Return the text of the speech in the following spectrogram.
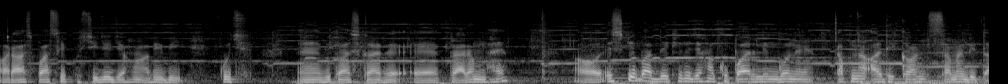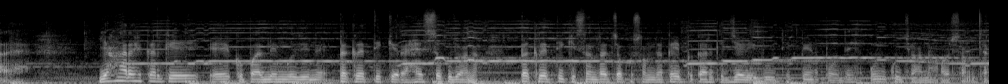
और आसपास की कुछ चीज़ें जहाँ अभी भी कुछ विकास कार्य प्रारंभ है। और इसके बाद देखेंगे जहाँ कुपार लिंगो ने अपना अधिकांश समय बिताया है। यहाँ रह करके ए, कुपार लिंगो जी ने प्रकृति के रहस्य को जाना प्रकृति की संरचना को समझा कई प्रकार के जड़ी बूटी पेड़ पौधे उनको जाना और समझा।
